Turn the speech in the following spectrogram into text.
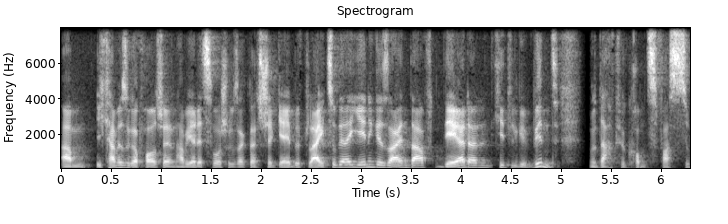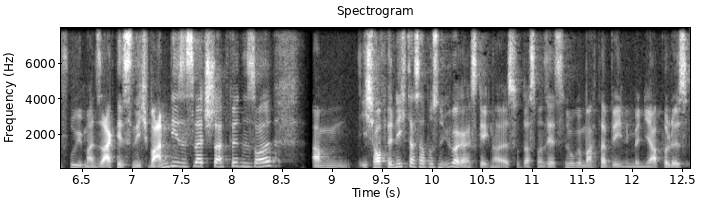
Ähm, ich kann mir sogar vorstellen, habe ich ja letzte Woche schon gesagt, dass Jack Gable vielleicht sogar derjenige sein darf, der dann den Titel gewinnt. Nur dafür kommt es fast zu früh. Man sagt jetzt nicht, wann dieses Match stattfinden soll. Ähm, ich hoffe nicht, dass er bloß ein Übergangsgegner ist und dass man es jetzt nur gemacht hat wegen Minneapolis.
